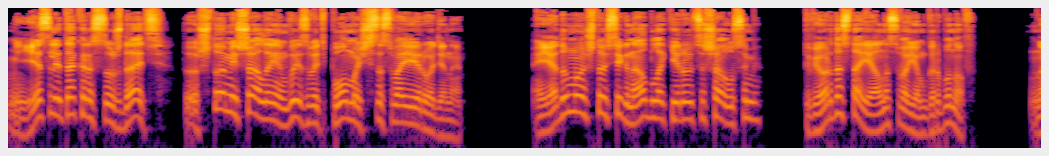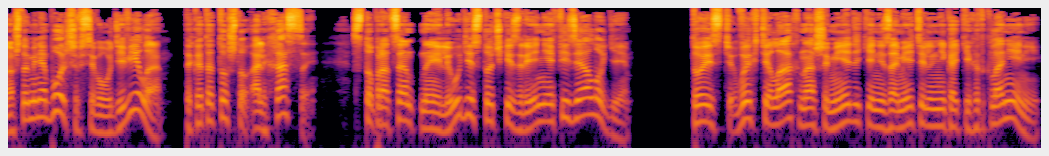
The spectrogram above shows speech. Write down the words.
Если так рассуждать, то что мешало им вызвать помощь со своей родины? Я думаю, что сигнал блокируется шаусами. Твердо стоял на своем Горбунов. Но что меня больше всего удивило, так это то, что альхасы — стопроцентные люди с точки зрения физиологии. То есть в их телах наши медики не заметили никаких отклонений.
